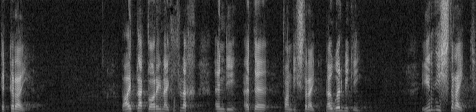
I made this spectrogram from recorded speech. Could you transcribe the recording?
te kry daai plek waarin hy vlug in die hitte van die stryd. Nou hoor bietjie. Hierdie stryd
